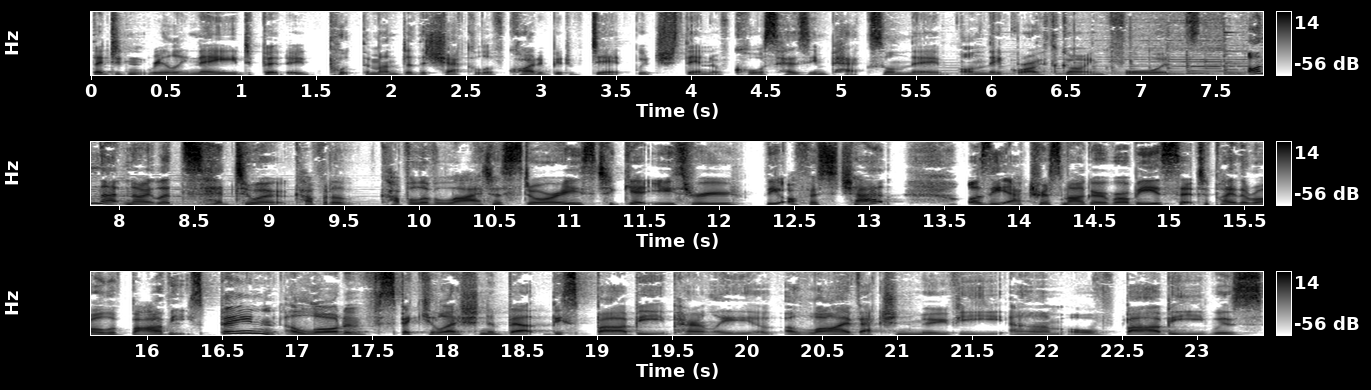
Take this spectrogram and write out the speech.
they didn't really need, but it put them under the shackle of quite a bit of debt, which then, of course, has impacts on their on their growth going forwards. On that note, let's head to a couple of couple of lighter stories to get you through the office chat. Aussie actress Margot Robbie is set to play the role of Barbie. There's been a lot of speculation about this Barbie. Apparently, a, a live action movie um, of Barbie was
